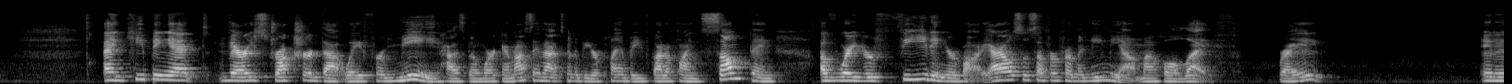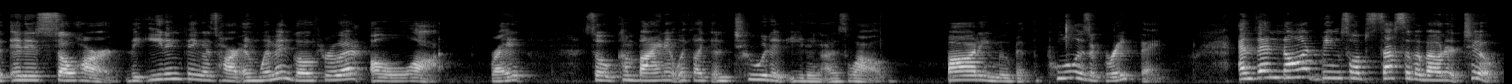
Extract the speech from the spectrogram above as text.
and keeping it very structured that way for me has been working. I'm not saying that's going to be your plan, but you've got to find something of where you're feeding your body. I also suffer from anemia my whole life, right? It, it is so hard. The eating thing is hard and women go through it a lot, right? So combine it with like intuitive eating as well. Body movement. The pool is a great thing. And then not being so obsessive about it too.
